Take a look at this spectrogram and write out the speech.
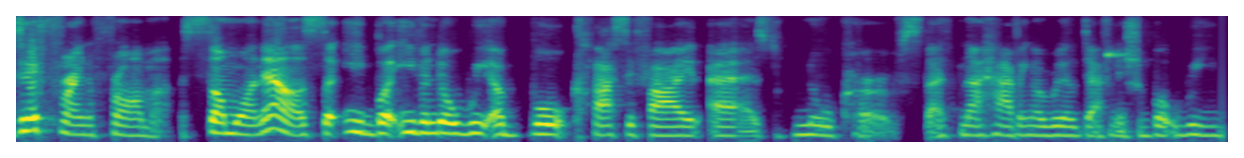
different from someone else but even though we are both classified as no curves that's not having a real definition but we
